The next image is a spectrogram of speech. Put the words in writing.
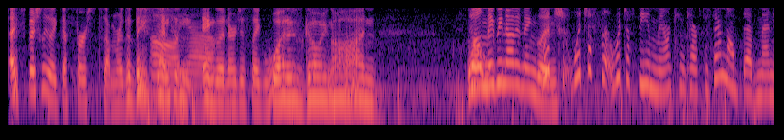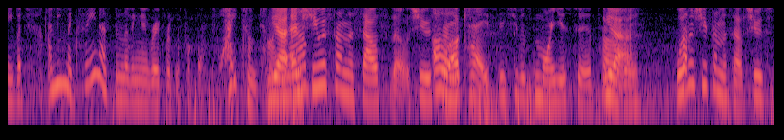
especially like the first summer that they spent Oh, in yeah. England are just like what is going on? Well, maybe not in England. Which which of the which of the American characters? There are not that many, but I mean, Maxine has been living in Great Britain for quite some time. yeah, now. and she was from the south though. She was Oh, from okay. So she was more used to it, probably. Yeah. Wasn't she from the south? She was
